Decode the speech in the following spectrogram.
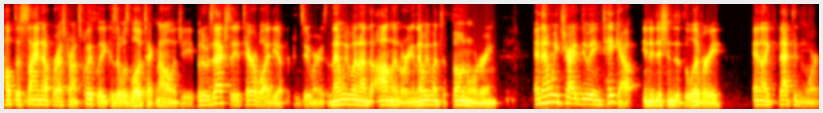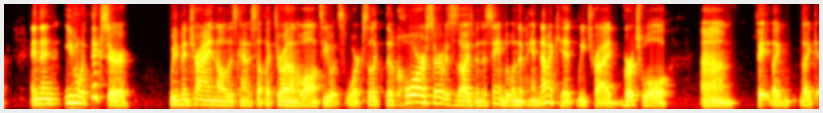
helped us sign up restaurants quickly because it was low technology, but it was actually a terrible idea for consumers. And then we went on to online ordering, and then we went to phone ordering, and then we tried doing takeout in addition to delivery, and like that didn't work. And then even with Fixer, we've been trying all this kind of stuff, like throw it on the wall and see what works. So like the core service has always been the same, but when the pandemic hit, we tried virtual, um, like like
